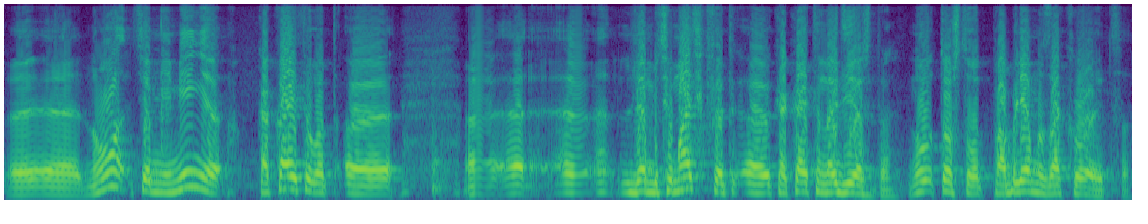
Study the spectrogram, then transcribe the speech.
э, э, но, тем не менее, какая-то вот э, для математиков это какая-то надежда. Ну, то, что вот проблема закроется.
